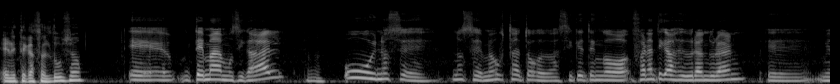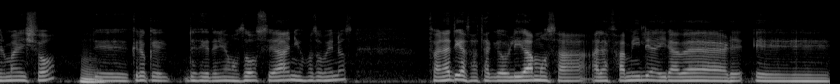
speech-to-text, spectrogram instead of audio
En este caso el tuyo. Eh, tema musical. Ah. Uy, no sé, no sé, me gusta todo. Así que tengo fanáticas de Durán Durán, eh, mi hermana y yo. Mm. de- creo que desde que teníamos 12 años más o menos. Fanáticas hasta que obligamos a, a la familia a ir a ver. eh,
